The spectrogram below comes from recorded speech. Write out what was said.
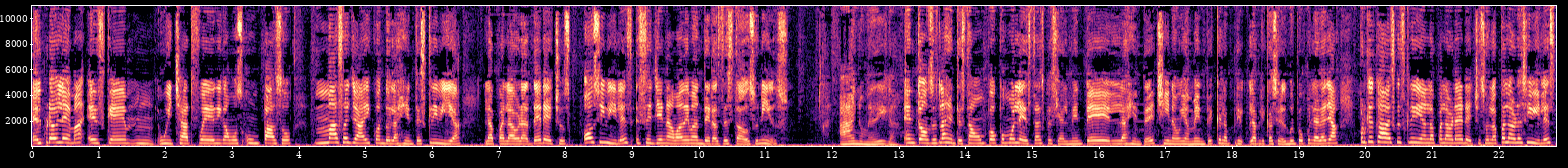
el problema es que mm, WeChat fue, digamos, un paso más allá y cuando la gente escribía la palabra derechos o civiles se llenaba de banderas de Estados Unidos. Ay, no me diga. Entonces la gente estaba un poco molesta, especialmente la gente de China, obviamente, que la, apli- la aplicación es muy popular allá, porque cada vez que escribían la palabra derechos o la palabra civiles,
